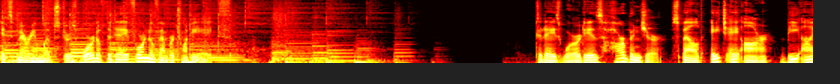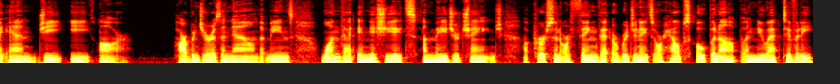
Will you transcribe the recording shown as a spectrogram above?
It's Merriam Webster's Word of the Day for November 28th. Today's word is harbinger, spelled H A R B I N G E R. Harbinger is a noun that means one that initiates a major change, a person or thing that originates or helps open up a new activity,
